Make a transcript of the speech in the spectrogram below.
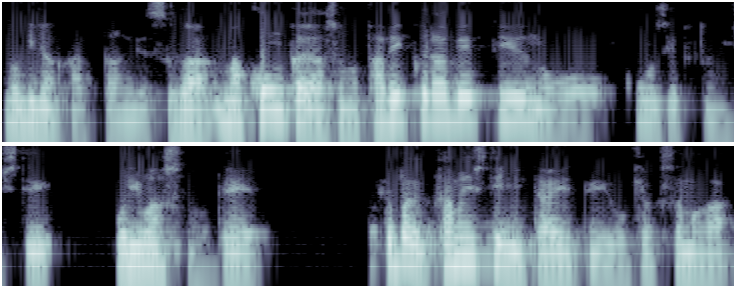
伸びなかったんですが、まあ、今回はその食べ比べっていうのをコンセプトにしておりますので、やっぱり試してみたいというお客様が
